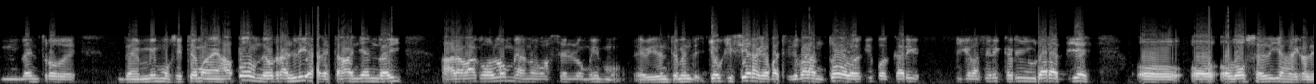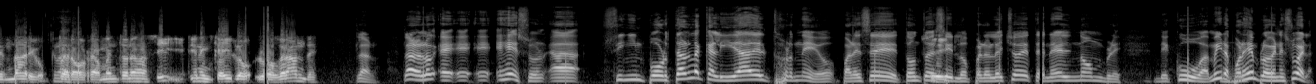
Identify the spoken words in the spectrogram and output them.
dentro de, del mismo sistema de Japón, de otras ligas que estaban yendo ahí. Ahora va Colombia, no va a ser lo mismo, evidentemente. Yo quisiera que participaran todos los equipos del Caribe y que la Serie del Caribe durara 10 o, o, o 12 días de calendario, Claro. pero realmente no es así y tienen que ir lo- los grandes. Claro, claro, lo- eh, eh, eh, es eso. ah, sin importar la calidad del torneo, parece tonto Sí. decirlo, pero el hecho de tener el nombre de Cuba. Mira, por ejemplo, Venezuela.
